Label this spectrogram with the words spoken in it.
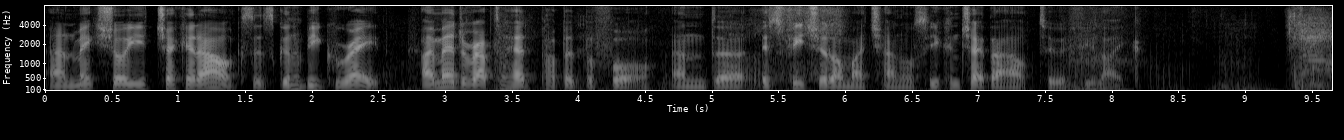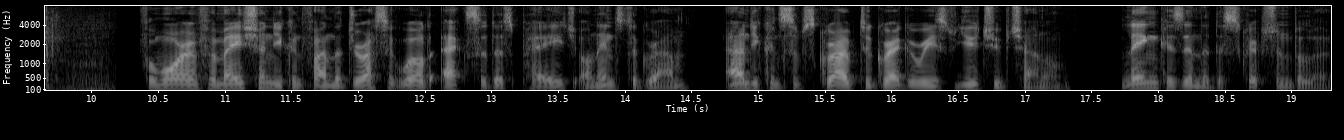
and make sure you check it out, because it's going to be great. I made a raptor head puppet before, and uh, it's featured on my channel, so you can check that out too if you like. For more information, you can find the Jurassic World Exodus page on Instagram, and you can subscribe to Gregory's YouTube channel. Link is in the description below.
